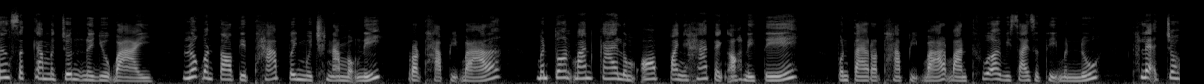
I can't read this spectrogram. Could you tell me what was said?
និងសកម្មជននយោបាយលោកបន្តទៀតថាពេញមួយឆ្នាំមកនេះរដ្ឋាភិបាលមិនទាន់បានកែលម្អបញ្ហាទាំងអស់នេះទេប៉ុន្តែរដ្ឋាភិបាលបានធ្វើឲ្យវិស័យសិទ្ធិមនុស្សធ្លាក់ចុះ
